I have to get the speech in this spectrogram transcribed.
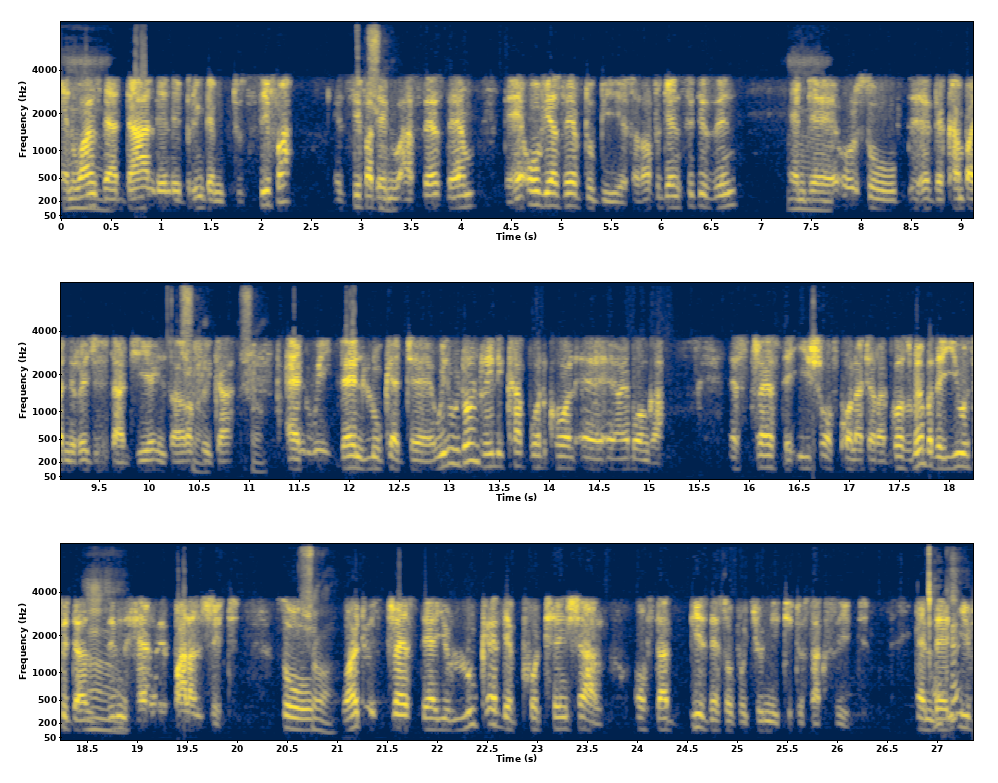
And mm. once they're done, then they bring them to SEFA. And SEFA sure. then will assess them. They obviously have to be a South African citizen and uh, also have the company registered here in South sure. Africa. Sure. And we then look at, uh, we, we don't really cap what we call uh, Ibonga stress the issue of collateral because remember the youth doesn't mm. have a balance sheet. So sure. what you stress there, you look at the potential of that business opportunity to succeed. And then okay. if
